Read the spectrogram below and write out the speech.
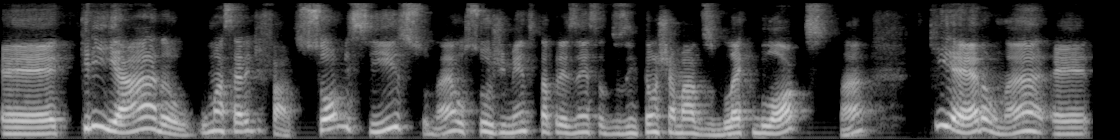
é, criaram uma série de fatos. Some-se isso, né, o surgimento da presença dos então chamados black blocs, né, que eram, né, é,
